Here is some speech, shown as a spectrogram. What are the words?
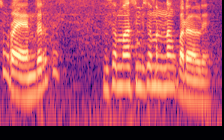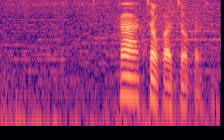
Surrender sih. Bisa masih bisa menang padahal deh. Kacau, kacau, kacau.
